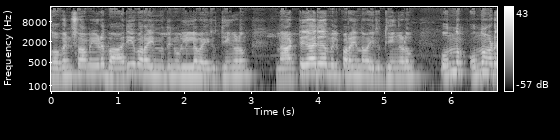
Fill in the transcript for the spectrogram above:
ഗോപൻ സ്വാമിയുടെ ഭാര്യ പറയുന്നതിനുള്ളിലെ വൈരുദ്ധ്യങ്ങളും നാട്ടുകാർ തമ്മിൽ പറയുന്ന വൈരുദ്ധ്യങ്ങളും ഒന്നും ഒന്നും അവിടെ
